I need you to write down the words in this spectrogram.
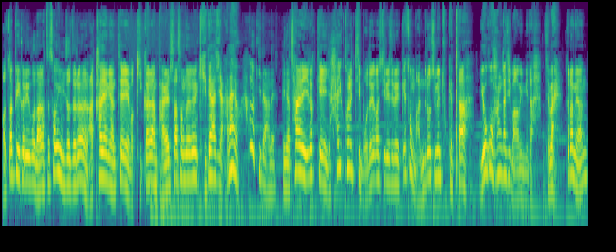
어차피 그리고 나 같은 성인 유저들은 아카데미한테 뭐 기깔난 발사 성능을 기대하지 않아요. 하나도 기대 안 해. 그냥 차라리 이렇게 하이 퀄리티 모델건 시리즈를 계속 만들어주면 좋겠다. 요거 한 가지 마음입니다. 제발. 그러면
